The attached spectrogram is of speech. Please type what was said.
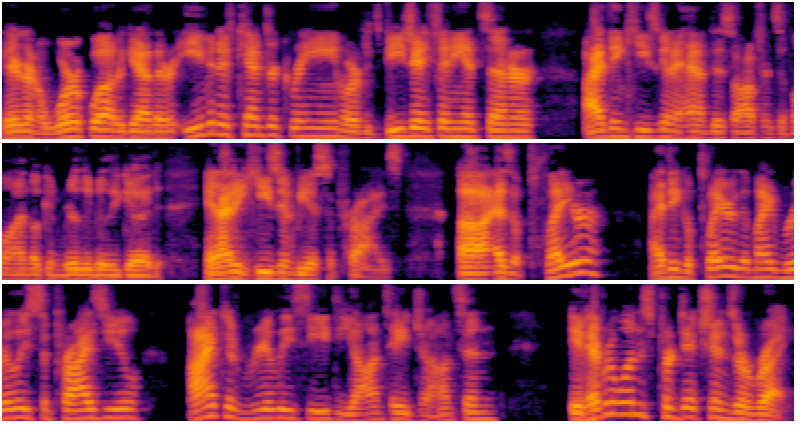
They're going to work well together. Even if Kendrick Green or if it's BJ Finney at center, I think he's going to have this offensive line looking really, really good. And I think he's going to be a surprise. Uh, as a player, I think a player that might really surprise you, I could really see Diontae Johnson. If everyone's predictions are right,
